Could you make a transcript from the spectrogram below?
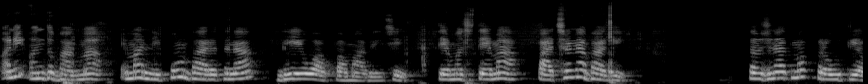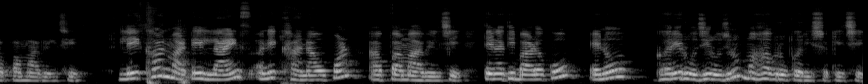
અને અંત ભાગમાં એમાં નિપુણ ભારતના ધ્યેયો આપવામાં આવેલ છે. તેમજ તેમાં પાછળના ભાગે સર્જનાત્મક પ્રવૃત્તિ આપવામાં આવેલ છે. લેખન માટે લાઇન્સ અને ખાનાઓ પણ આપવામાં આવેલ છે. તેનાથી બાળકો એનો ઘરે રોજે રોજનો મહાવરો કરી શકે છે.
